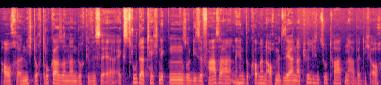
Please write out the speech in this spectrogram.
auch äh, nicht durch Drucker, sondern durch gewisse äh, Extruder-Techniken so diese Faser hinbekommen, auch mit sehr natürlichen Zutaten arbeite ich auch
